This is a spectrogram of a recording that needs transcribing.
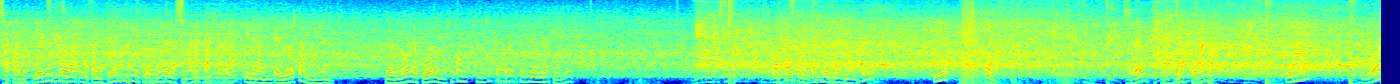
Apareció en, el programa, apareció en el programa de la semana pasada y del anterior también. Pero no lo recuerdo, no sé, con, no sé qué, qué rivalidad tiene. Ojo, puñetazo de Mahal. Y toma. A ver, son las que gana. Uno, dos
